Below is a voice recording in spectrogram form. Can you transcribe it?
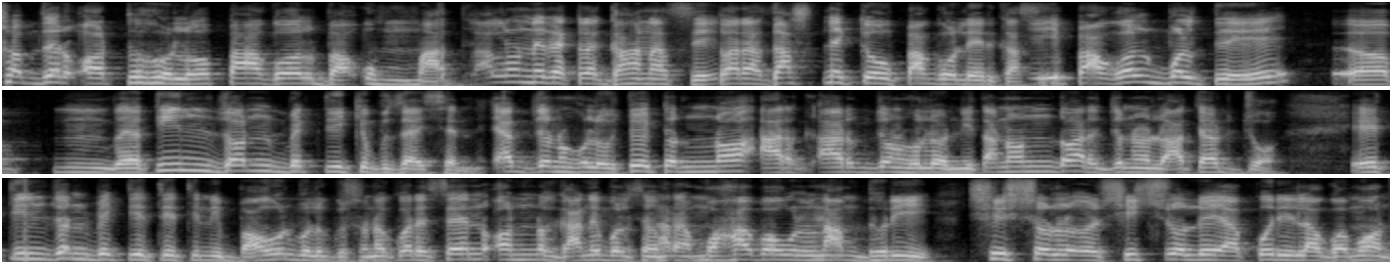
শব্দের অর্থ হলো পাগল বা উম্মাদ। লালনের একটা গান আছে, তারা যাস কেউ পাগলের কাছে। এই পাগল বলতে তিনজন ব্যক্তিকে বুঝাইছেন। একজন হলো চৈতন্য, আর আরেকজন হলো নিতানন্দ, আরেকজন হলো আচার্য। এই তিনজন ব্যক্তিতে তিনি বাউল বলে ঘোষণা করেছেন, অন্য গানে বলেছেন মহাবাউল নাম ধরি শিষ্য শিষ্য লইয়া করিলা গমন।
